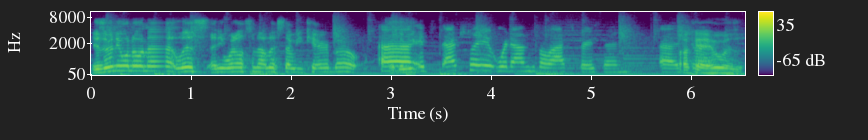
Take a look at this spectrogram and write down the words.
Is there anyone on that list? Anyone else on that list that we care about? Uh, we- it's actually we're down to the last person. Uh, Okay, Sharon. who is it?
